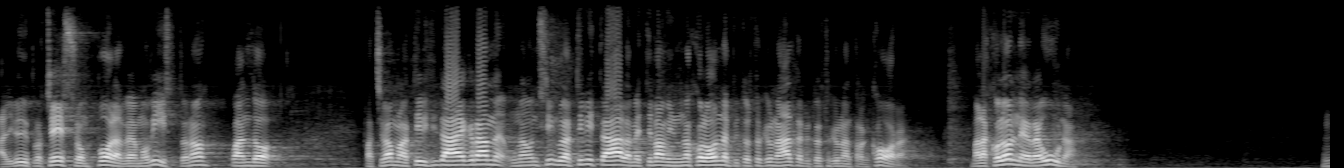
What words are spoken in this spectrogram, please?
A livello di processo un po' l'avevamo visto, no? Quando facevamo l'activity diagram, una singola attività la mettevamo in una colonna piuttosto che un'altra, piuttosto che un'altra ancora. Ma la colonna era una. Mm?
